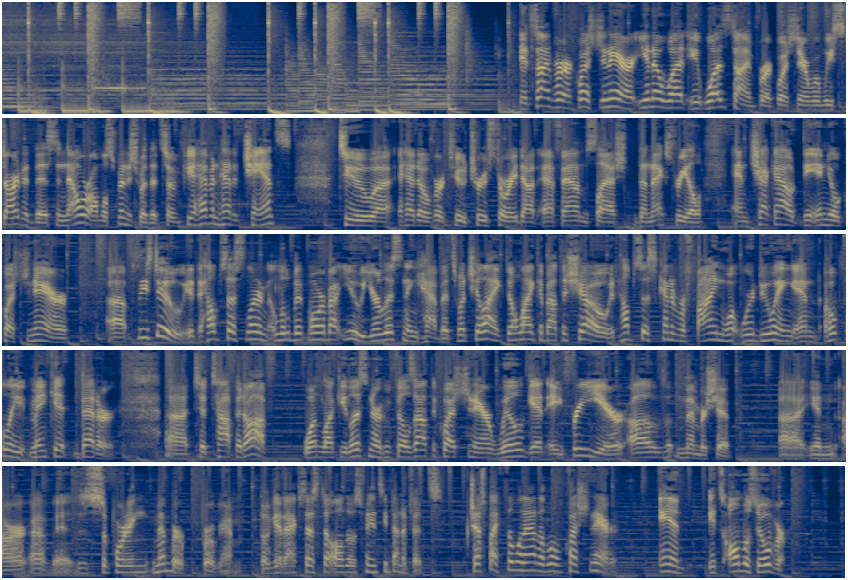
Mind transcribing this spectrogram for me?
It's time for our questionnaire. You know what? It was time for our questionnaire when we started this, and now we're almost finished with it. So if you haven't had a chance to uh, head over to truestory.fm slash the next reel and check out the annual questionnaire, uh, please do. It helps us learn a little bit more about you, your listening habits, what you like, don't like about the show. It helps us kind of refine what we're doing and hopefully make it better. Uh, to top it off, one lucky listener who fills out the questionnaire will get a free year of membership uh, in our uh, supporting member program. They'll get access to all those fancy benefits just by filling out a little questionnaire. And it's almost over.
